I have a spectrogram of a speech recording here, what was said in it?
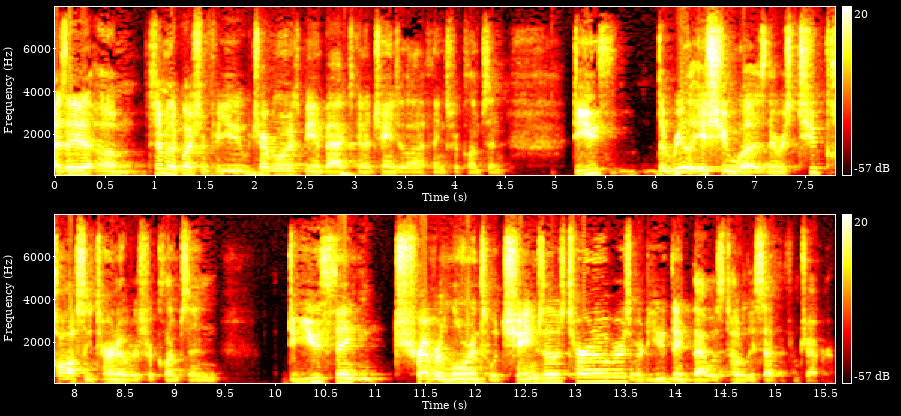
Isaiah, um, similar question for you. Trevor Lawrence being back is going to change a lot of things for Clemson. Do you? The real issue was there was two costly turnovers for Clemson. Do you think Trevor Lawrence would change those turnovers, or do you think that was totally separate from Trevor?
